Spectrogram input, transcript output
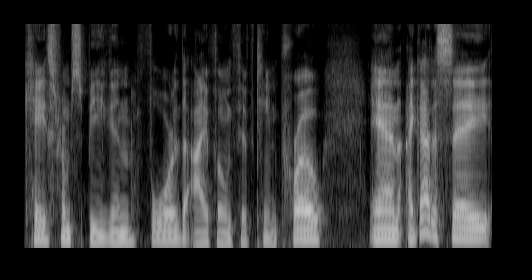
case from Spigen for the iPhone 15 Pro. And I gotta say,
